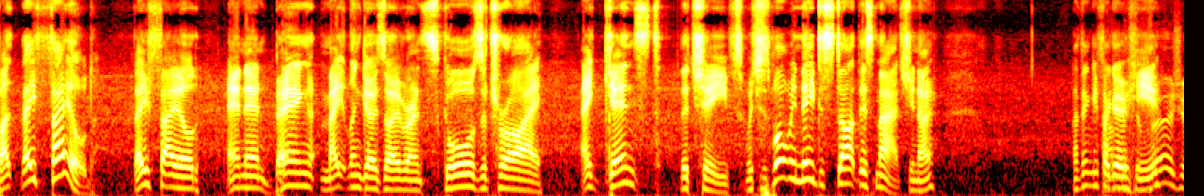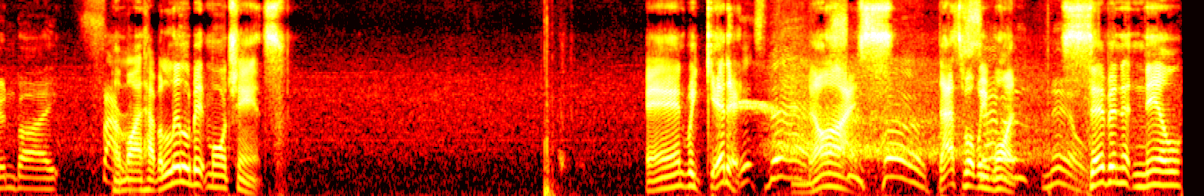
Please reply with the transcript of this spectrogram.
but they failed. They failed, and then bang, Maitland goes over and scores a try against the Chiefs, which is what we need to start this match, you know. I think if I go here, I might have a little bit more chance. And we get it. Nice. Superb. That's what we want. 7-0. 7 0.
